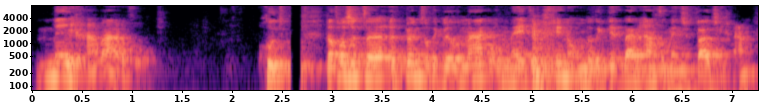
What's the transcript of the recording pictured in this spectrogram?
mega waardevol. Goed, dat was het, uh, het punt wat ik wilde maken om mee te beginnen, omdat ik dit bij een aantal mensen fout zie gaan.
